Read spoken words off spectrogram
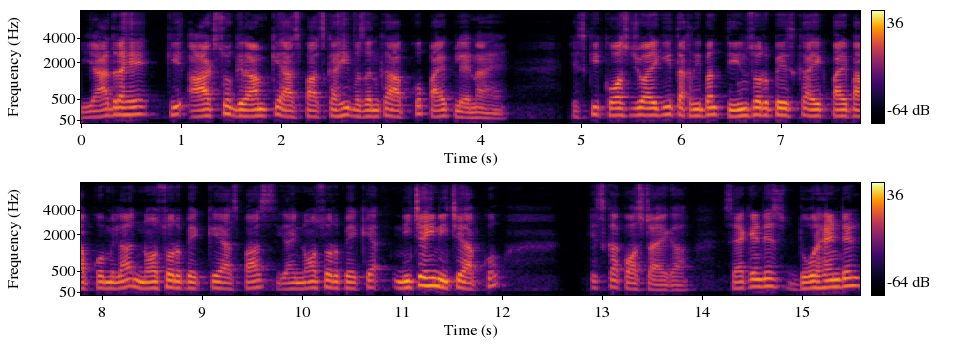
याद रहे कि 800 ग्राम के आसपास का ही वज़न का आपको पाइप लेना है। इसकी कॉस्ट जो आएगी तकरीबन तीन सौ रुपये इसका एक पाइप आपको मिला, नौ सौ रुपये के आसपास, यानी नौ सौ रुपये के नीचे ही नीचे आपको इसका कॉस्ट आएगा। Second is door handle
